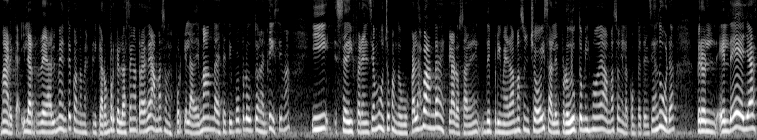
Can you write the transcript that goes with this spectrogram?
marca. Y la, realmente cuando me explicaron por qué lo hacen a través de Amazon es porque la demanda de este tipo de productos es altísima y se diferencia mucho cuando buscan las bandas, es claro, salen de primera Amazon Choice, sale el producto mismo de Amazon y la competencia es dura, pero el, el de ellas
